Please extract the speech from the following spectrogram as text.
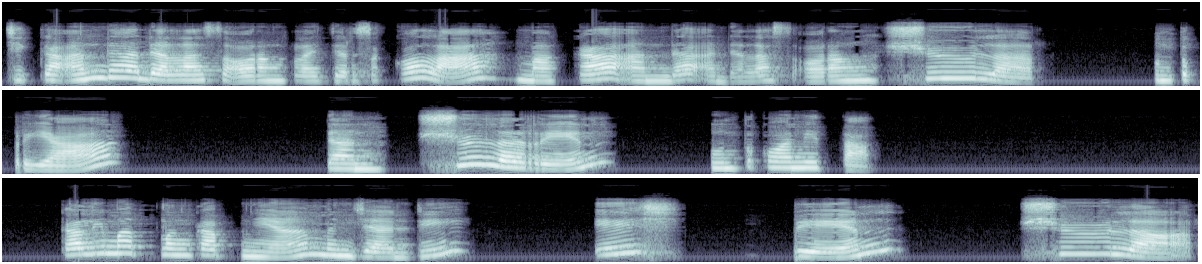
Jika Anda adalah seorang pelajar sekolah, maka Anda adalah seorang Schüler untuk pria dan Schülerin untuk wanita. Kalimat lengkapnya menjadi Ich bin Schüler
